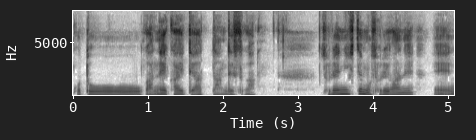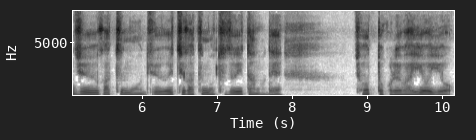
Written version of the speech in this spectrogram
ことがね、書いてあったんですが、それにしてもそれがね、えー、10月も11月も続いたので、ちょっとこれはいよいよ、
